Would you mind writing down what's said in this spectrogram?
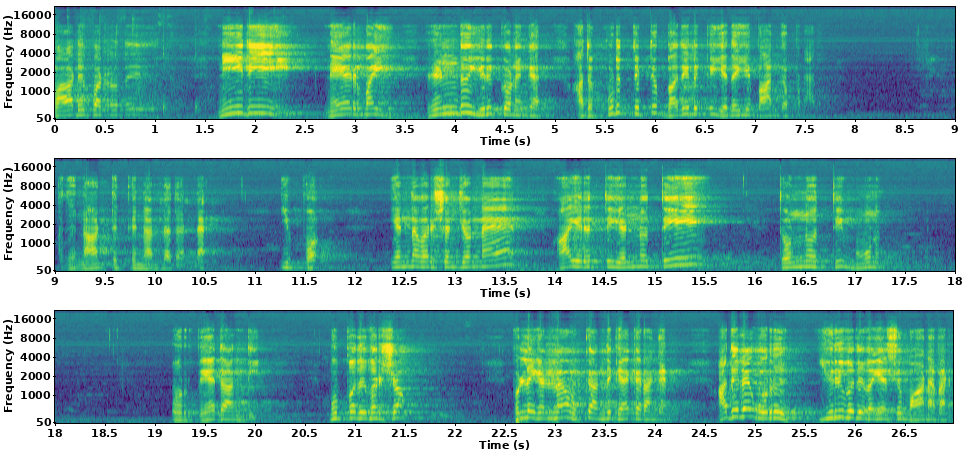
பாடுபடுறது. நீதி நேர்மை ரெண்டும் இருக்கணுங்க. அதை கொடுத்துட்டு பதிலுக்கு எதையும் வாங்கப்படாது. அது நாட்டுக்கு நல்லதல்ல. இப்போ என்ன வருஷம் சொன்னேன்? ஆயிரத்தி எண்ணூற்றி தொண்ணூற்றி மூணு. ஒரு வேதாந்தி. முப்பது வருஷம். பிள்ளைகள்லாம் உட்கார்ந்து கேட்குறாங்க அதில் ஒரு இருபது வயசு மாணவர்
